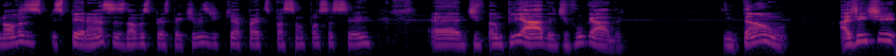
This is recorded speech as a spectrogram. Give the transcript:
novas esperanças, novas perspectivas de que a participação possa ser é, ampliada e divulgada. Então, a gente,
